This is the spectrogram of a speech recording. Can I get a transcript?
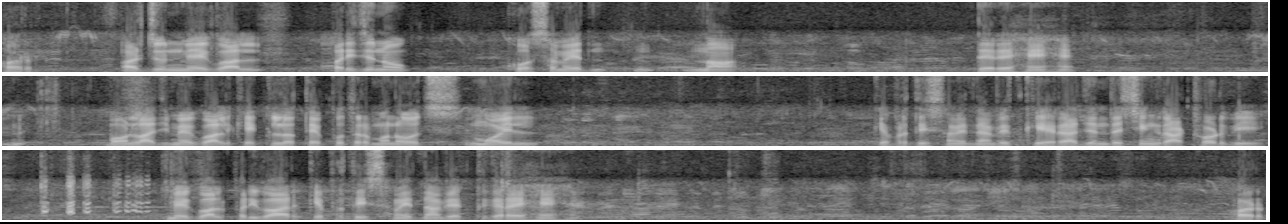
और अर्जुन मेघवाल परिजनों को संवेदना दे रहे हैं। मोहनलाल मेघवाल के इकलौते पुत्र मनोज मोइल के प्रति संवेदना व्यक्त की है। राजेंद्र सिंह राठौड़ भी मेघवाल परिवार के प्रति संवेदना व्यक्त कर रहे हैं। और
